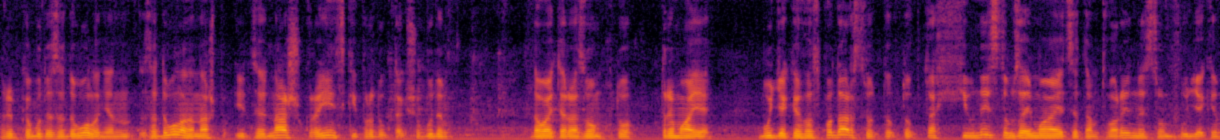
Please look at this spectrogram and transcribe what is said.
Рибка буде задоволена, задоволена наш, і це наш український продукт, так що будемо давайте разом, хто тримає будь-яке господарство, тобто птахівництвом займається, там, тваринництвом будь-яким.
